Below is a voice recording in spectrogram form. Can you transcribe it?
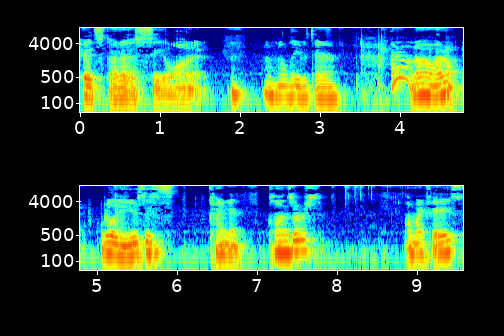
it's got a seal on it. I'm gonna leave it there. I don't know. I don't really use these kind of cleansers on my face.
